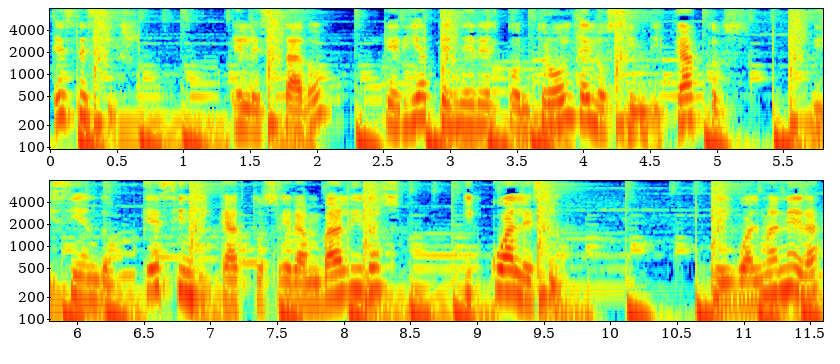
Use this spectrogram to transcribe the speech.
Es decir, el Estado quería tener el control de los sindicatos, diciendo qué sindicatos eran válidos y cuáles no. De igual manera,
